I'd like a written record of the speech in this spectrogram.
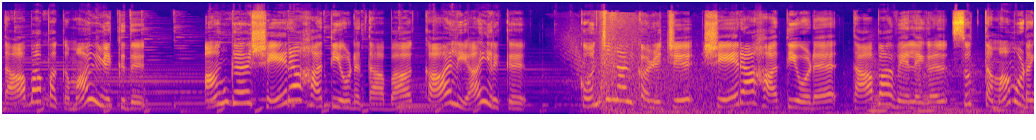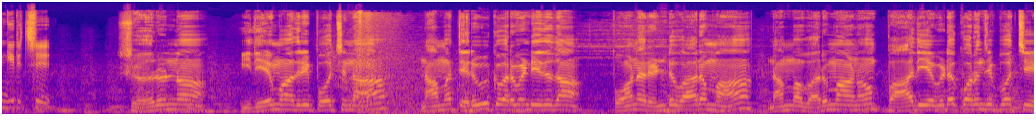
தாபா பக்கமா இழுக்குது. அங்க ஷேரா ஹாத்தியோட தாபா காலியா இருக்கு. கொஞ்ச நாள் கழிச்சு ஷேரா ஹாத்தியோட தாபா வேலைகள் சுத்தமா முடங்கிருச்சு. ஷுருண்ணா இதே மாதிரி போச்சுன்னா நாம தெருவுக்கு வர வேண்டியதுதான். போன ரெண்டு வாரமா நம்ம வருமானம் பாதியை விட குறைஞ்சு போச்சு.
